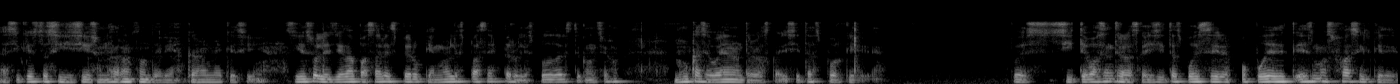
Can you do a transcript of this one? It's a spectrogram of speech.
Así que esto sí, sí es una gran tontería. Créanme que sí. Si eso les llega a pasar, espero que no les pase, pero les puedo dar este consejo. Nunca se vayan entre las callecitas porque pues si te vas entre las callecitas puede ser o puede es más fácil que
